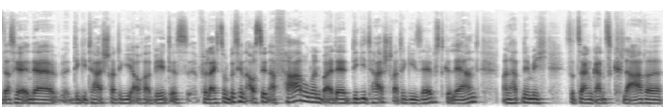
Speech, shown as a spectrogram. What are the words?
das ja in der Digitalstrategie auch erwähnt ist, vielleicht so ein bisschen aus den Erfahrungen bei der Digitalstrategie selbst gelernt. Man hat nämlich sozusagen ganz klare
